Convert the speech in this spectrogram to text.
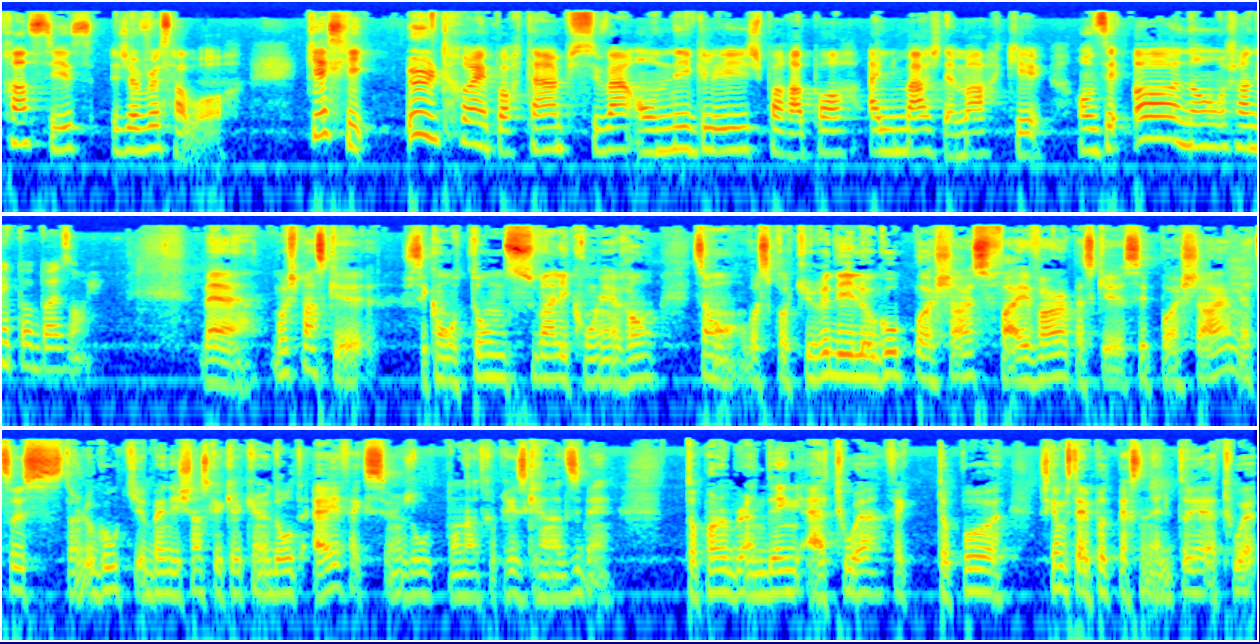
Francis, je veux savoir, qu'est-ce qui est ultra important, puis souvent on néglige par rapport à l'image de marque. On dit oh non, j'en ai pas besoin. Ben, moi je pense que c'est qu'on tourne souvent les coins ronds. on va se procurer des logos pas chers sur Fiverr parce que c'est pas cher, mais c'est un logo qui a bien des chances que quelqu'un d'autre ait. Fait que si un jour ton entreprise grandit, ben t'as pas un branding à toi. Fait que t'as pas. C'est comme si t'avais pas de personnalité à toi.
